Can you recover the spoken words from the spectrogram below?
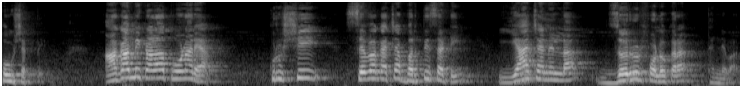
होऊ शकते. आगामी काळात होणाऱ्या कृषी सेवकाच्या भरतीसाठी या चॅनलला जरूर फॉलो करा. धन्यवाद.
